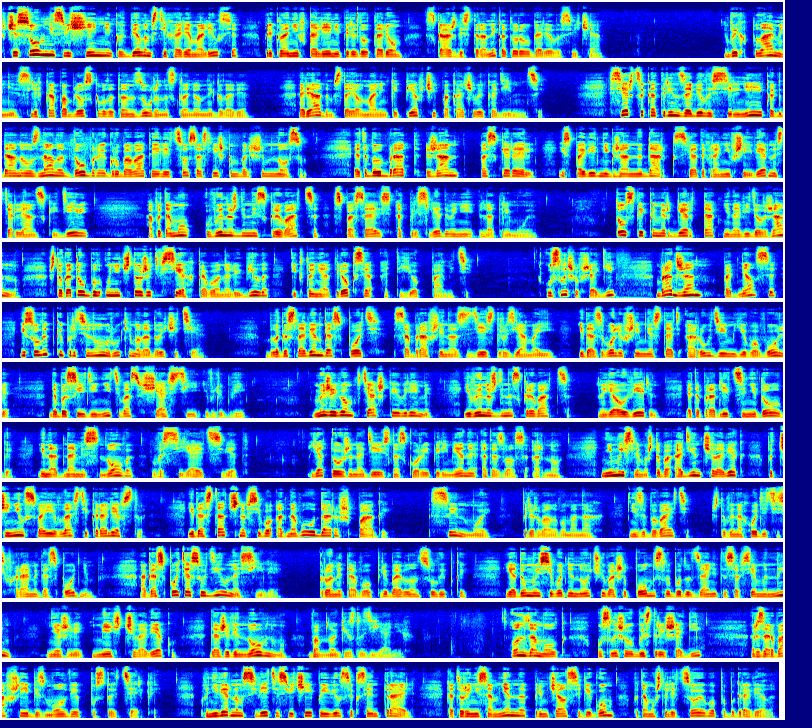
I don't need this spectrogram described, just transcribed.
В часовне священник в белом стихаре молился, преклонив колени перед алтарем, с каждой стороны которого горела свеча. В их пламени слегка поблескивала танзура на склоненной голове. Рядом стоял маленький певчий, покачивая кадильницей. Сердце Катрин забилось сильнее, когда она узнала доброе грубоватое лицо со слишком большим носом. Это был брат Жан Паскерель, исповедник Жанны Д'Арк, свято хранивший верность Орлеанской деве, а потому вынужденный скрываться, спасаясь от преследований Ла Тремуя. Толстый камергер так ненавидел Жанну, что готов был уничтожить всех, кого она любила и кто не отрекся от ее памяти. Услышав шаги, брат Жан поднялся и с улыбкой протянул руки молодой чете. «Благословен Господь, собравший нас здесь, друзья мои, и дозволивший мне стать орудием Его воли, дабы соединить вас в счастье и в любви. Мы живем в тяжкое время и вынуждены скрываться, но я уверен, это продлится недолго, и над нами снова воссияет свет». «Я тоже надеюсь на скорые перемены», — отозвался Арно. «Немыслимо, чтобы один человек подчинил своей власти королевство, и достаточно всего одного удара шпагой». «Сын мой», — прервал его монах, — «не забывайте, что вы находитесь в храме Господнем, а Господь осудил насилие. Кроме того, — прибавил он с улыбкой, — я думаю, сегодня ночью ваши помыслы будут заняты совсем иным, нежели месть человеку, даже виновному, во многих злодеяниях. Он замолк, услышав быстрые шаги, разорвавшие безмолвие пустой церкви. В неверном свете свечей появился Ксентрайль, который, несомненно, примчался бегом, потому что лицо его побагровело.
